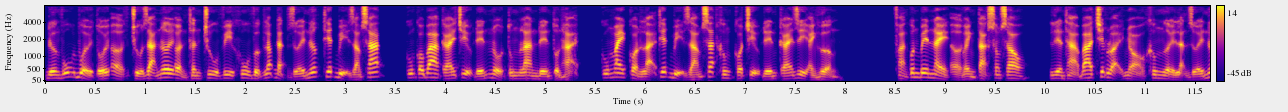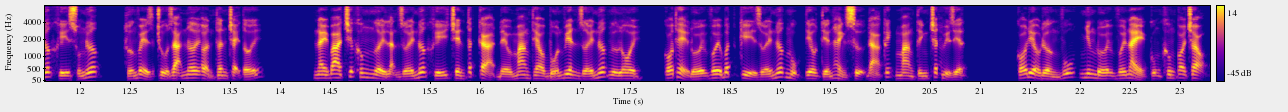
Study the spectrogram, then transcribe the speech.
Đường vũ buổi tối ở chủ dạ nơi ẩn thân chu vi khu vực lắp đặt dưới nước thiết bị giám sát, cũng có ba cái chịu đến nổ tung lan đến tổn hại, cũng may còn lại thiết bị giám sát không có chịu đến cái gì ảnh hưởng. Phản quân bên này ở hành tạc song sau, liền thả ba chiếc loại nhỏ không người lặn dưới nước khí xuống nước, hướng về chủ dạ nơi ẩn thân chạy tới. Này ba chiếc không người lặn dưới nước khí trên tất cả đều mang theo bốn viên dưới nước ngư lôi, có thể đối với bất kỳ dưới nước mục tiêu tiến hành sự đả kích mang tính chất hủy diệt. Có điều đường vũ nhưng đối với này cũng không coi trọng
